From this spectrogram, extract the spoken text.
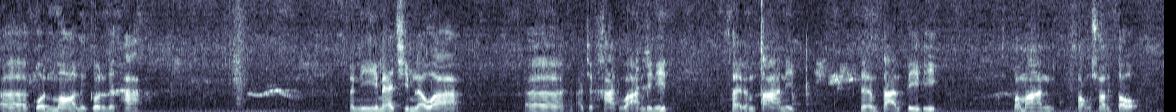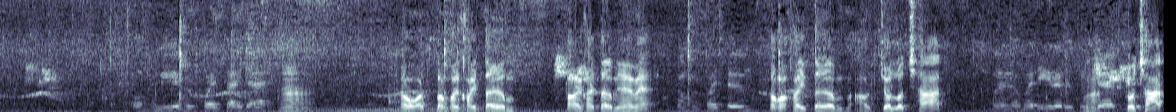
เอ่อก้นหม้อหรือก้นกระทะอันนี้แม่ชิมแล้วว่าเอ่ออาจจะขาดหวานไปนิด ใส่น้ำตาลอีกใส่น้ำตาลปี๊บอีกประมาณสองช้อนโต๊ะของพวกนี้ก็ค่อยๆใส่ได้ อ่าเขาบอกว่าต้องค่อยๆเติมต้องค่อยๆเติมใช่ไหมแม่ต้องค่อยๆเติม ต้องค่อยๆเติมเอาจนรสชาติเมื่อไม่ดีแล้วก็ถึงอ่าจะรสชาติ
